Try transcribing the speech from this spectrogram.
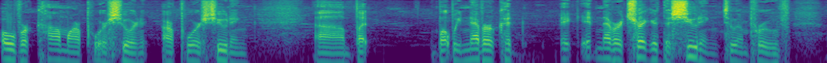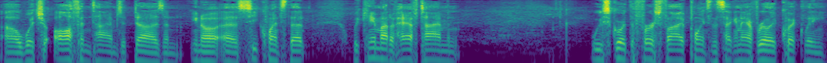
overcome our poor shoot, our poor shooting, uh, but but we never could. It, it, never triggered the shooting to improve, uh, which oftentimes it does. And you know, a sequence that we came out of halftime and we scored the first five points in the second half really quickly.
